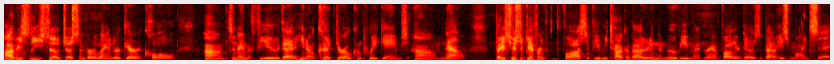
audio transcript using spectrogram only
Obviously, you still have Justin Verlander, Gerrit Cole, um, to name a few that you know could throw complete games um, now. But it's just a different philosophy. We talk about it in the movie. My grandfather does about his mindset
